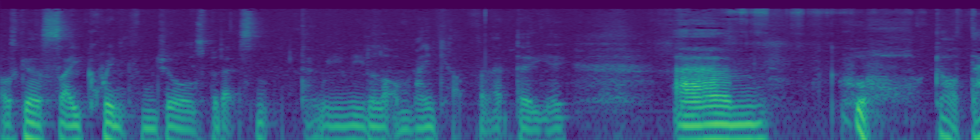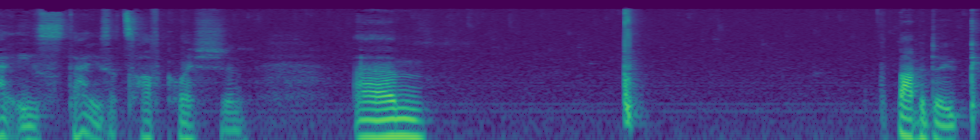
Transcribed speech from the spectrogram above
I was going to say Quint from Jaws, but that's don't really need a lot of makeup for that, do you? Um, oh God, that is that is a tough question. Um, Babadook.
